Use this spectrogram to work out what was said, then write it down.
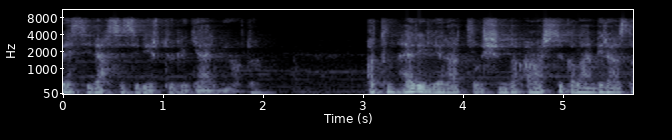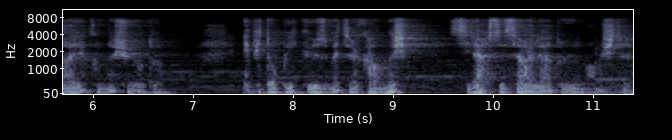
Ve silah sesi bir türlü gelmiyordu. Atın her ileri atılışında ağaçlık alan biraz daha yakınlaşıyordu. Epi topu 200 metre kalmış, silah sesi hala duyulmamıştı.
